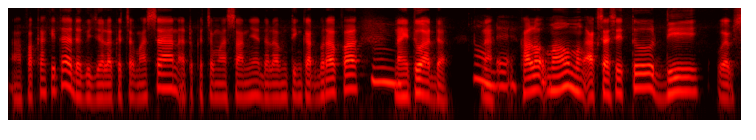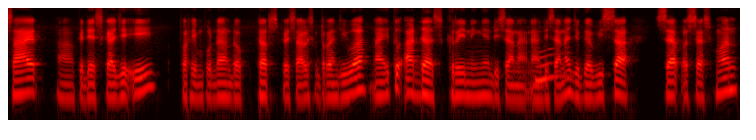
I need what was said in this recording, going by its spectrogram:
Apakah kita ada gejala kecemasan atau kecemasannya dalam tingkat berapa? Hmm. Nah itu ada. oh, nah, ya. Kalau mau mengakses itu di website uh, PDSKJI Perhimpunan Dokter Spesialis Kedokteran Jiwa, nah itu ada screeningnya di sana. Nah di Oh. sana juga bisa self assessment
